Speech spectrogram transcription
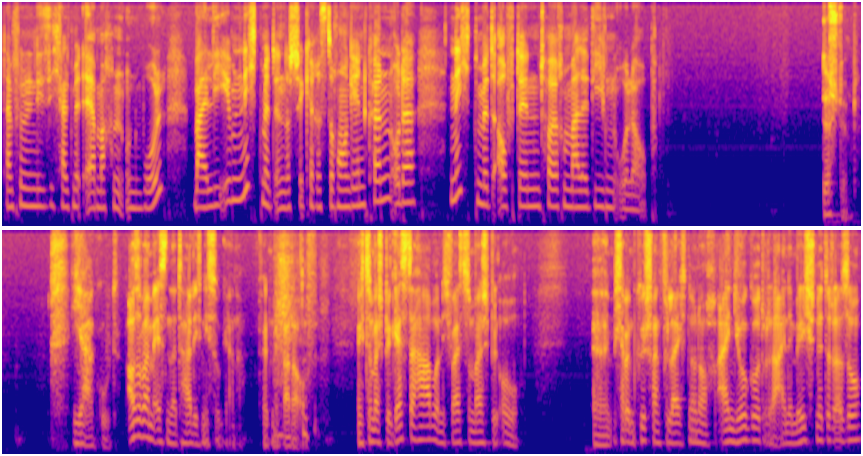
dann fühlen die sich halt mit Ehrmachen unwohl, weil die eben nicht mit in das schicke Restaurant gehen können oder nicht mit auf den teuren Malediven-Urlaub. Das stimmt. Ja, gut. Außer beim Essen, da teile ich nicht so gerne. Fällt mir gerade auf. Wenn ich zum Beispiel Gäste habe und ich weiß zum Beispiel, oh, äh, ich habe im Kühlschrank vielleicht nur noch einen Joghurt oder eine Milchschnitte oder so,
